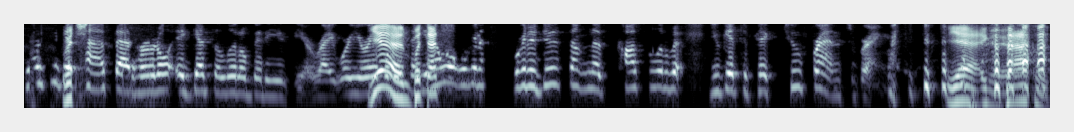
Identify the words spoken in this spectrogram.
once you get Which, past that hurdle, it gets a little bit easier, right? Where you're able yeah, to say, but you that's, know what, we're going to, we're to do something that costs a little bit. You get to pick two friends to bring. yeah, exactly.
